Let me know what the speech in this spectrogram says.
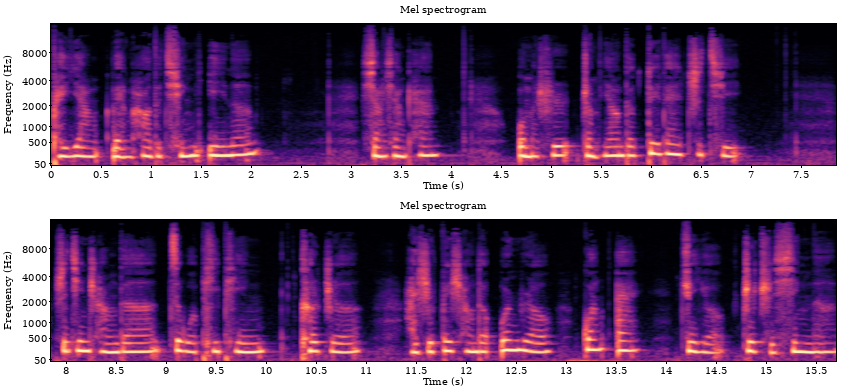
培养良好的情谊呢？想想看。我们是怎么样的对待自己？是经常的自我批评、苛责，还是非常的温柔、关爱、具有支持性呢？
